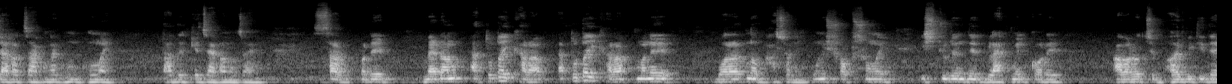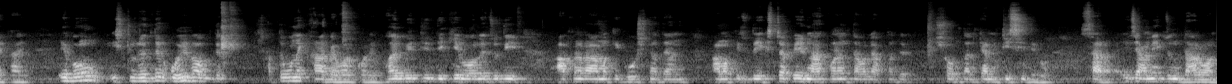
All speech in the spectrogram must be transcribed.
যারা জাগনা ঘুম ঘুমায়, তাদেরকে জাগানো যায় না। স্যার মানে ম্যাডাম এতটাই খারাপ এতটাই খারাপ মানে বলার কোনো ভাষা নেই। উনি সবসময় স্টুডেন্টদের ব্ল্যাকমেল করে, আবার হচ্ছে ভয়ভীতি দেখায়। এবং স্টুডেন্টদের অভিভাবকদের সাথে অনেক খারাপ ব্যবহার করে। ভয়ভীতি দেখিয়ে বলে যদি আপনারা আমাকে ঘুষ না দেন আমাকে যদি এক্সট্রা পে না করেন তাহলে আপনাদের সন্তানকে আমি টিসি দেবো। স্যার এই যে আমি একজন দারোয়ান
